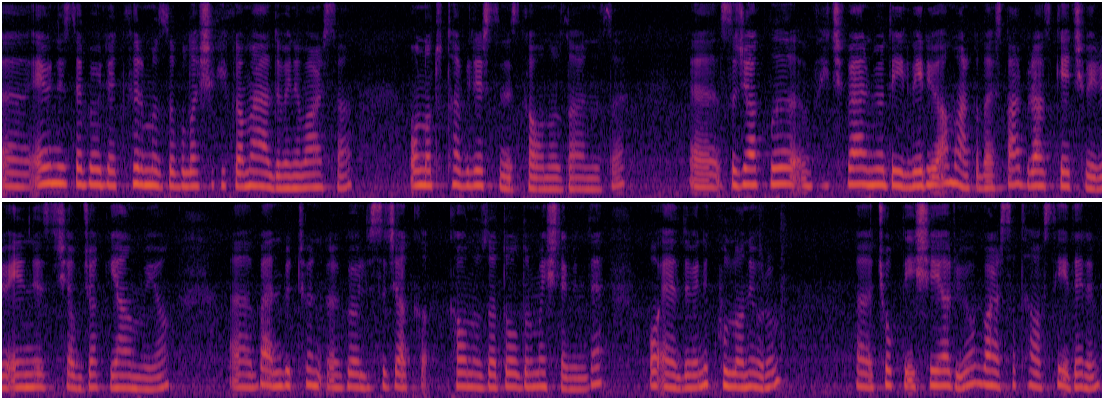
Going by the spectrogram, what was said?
Ee, evinizde böyle kırmızı bulaşık yıkama eldiveni varsa onunla tutabilirsiniz kavanozlarınızı. Ee, sıcaklığı hiç vermiyor değil veriyor ama arkadaşlar biraz geç veriyor. Eliniz çabucak yanmıyor. Ee, ben bütün e, böyle sıcak kavanoza doldurma işleminde o eldiveni kullanıyorum. Ee, çok da işe yarıyor. Varsa tavsiye ederim.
